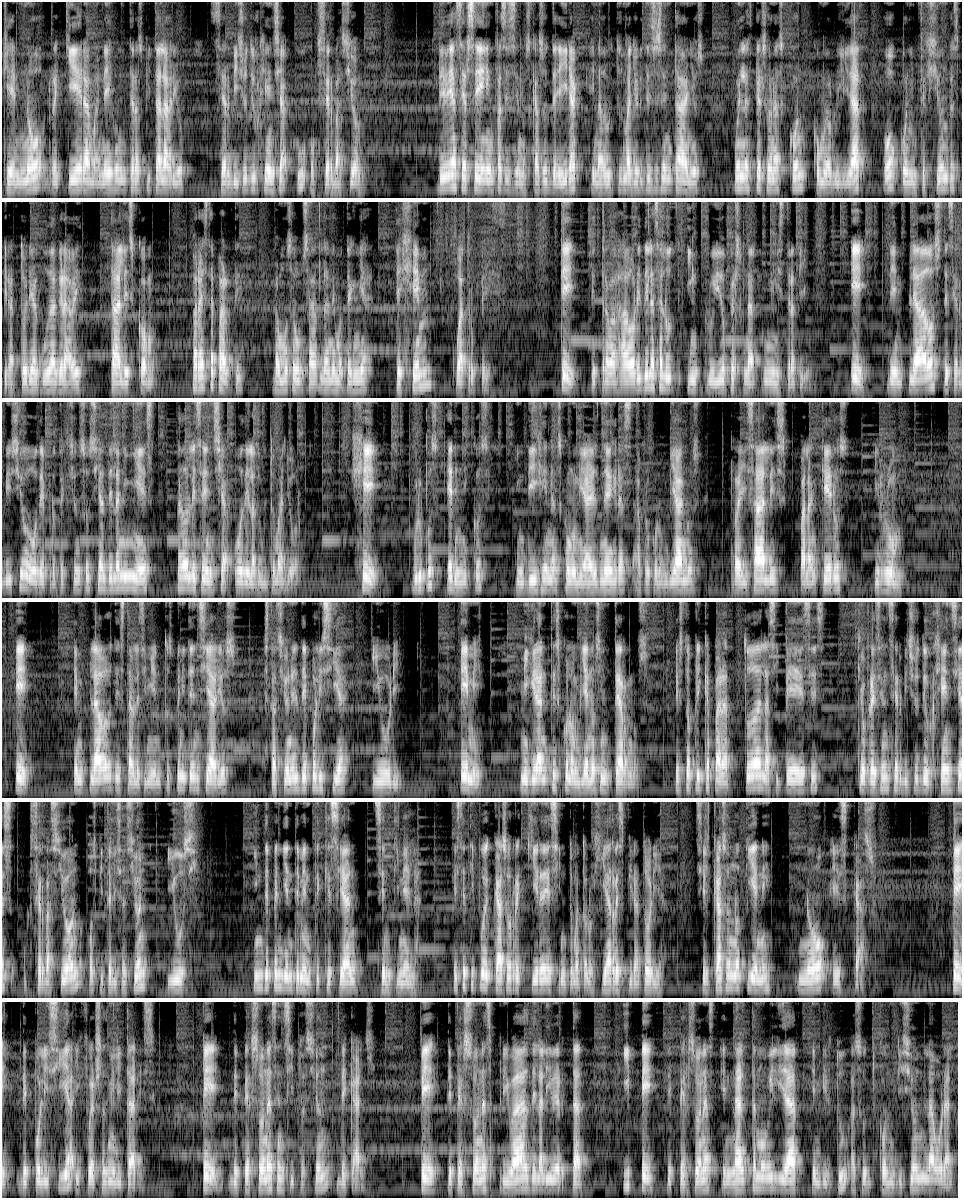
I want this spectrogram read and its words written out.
que no requiera manejo interhospitalario, servicios de urgencia u observación. Debe hacerse énfasis en los casos de Irak en adultos mayores de 60 años o en las personas con comorbilidad o con infección respiratoria aguda grave, tales como. Para esta parte, vamos a usar la mnemotecnia TGEM 4P. T de trabajadores de la salud, incluido personal administrativo. E de empleados de servicio o de protección social de la niñez, la adolescencia o del adulto mayor. G. Grupos étnicos, indígenas, comunidades negras, afrocolombianos, raizales, palanqueros y RUM. E. Empleados de establecimientos penitenciarios, estaciones de policía y URI. M. Migrantes colombianos internos. Esto aplica para todas las IPS que ofrecen servicios de urgencias, observación, hospitalización y UCI, independientemente que sean centinela. Este tipo de caso requiere de sintomatología respiratoria. Si el caso no tiene, no es caso. P. De policía y fuerzas militares. P. De personas en situación de calle. P. De personas privadas de la libertad y P de personas en alta movilidad en virtud a su condición laboral.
